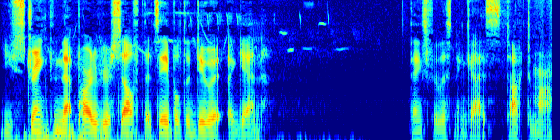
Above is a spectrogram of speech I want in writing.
you strengthen that part of yourself that's able to do it again. Thanks for listening, guys. Talk tomorrow.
